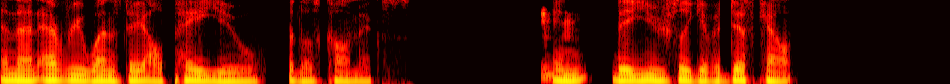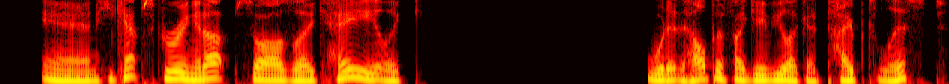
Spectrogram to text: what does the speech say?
and then every wednesday i'll pay you for those comics Mhm. and they usually give a discount and he kept screwing it up. So i was like hey like would it help if i gave you like a typed list?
